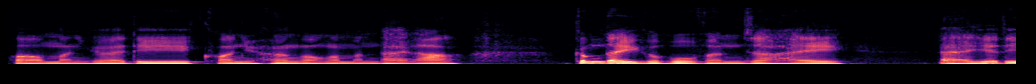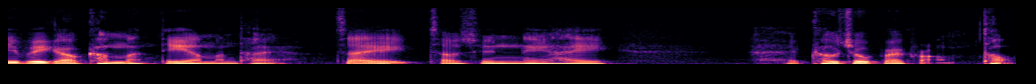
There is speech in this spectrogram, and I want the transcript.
我又問佢一啲關於香港嘅問題啦。咁第二個部分就係、是、誒、呃、一啲比較 common 啲嘅問題，即係就算你係誒 cultural background 唔同，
